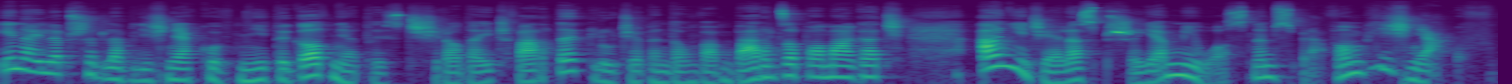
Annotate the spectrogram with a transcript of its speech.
I najlepsze dla bliźniaków dni tygodnia to jest środa i czwartek. Ludzie będą Wam bardzo pomagać, a niedziela sprzyja miłosnym sprawom bliźniaków.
